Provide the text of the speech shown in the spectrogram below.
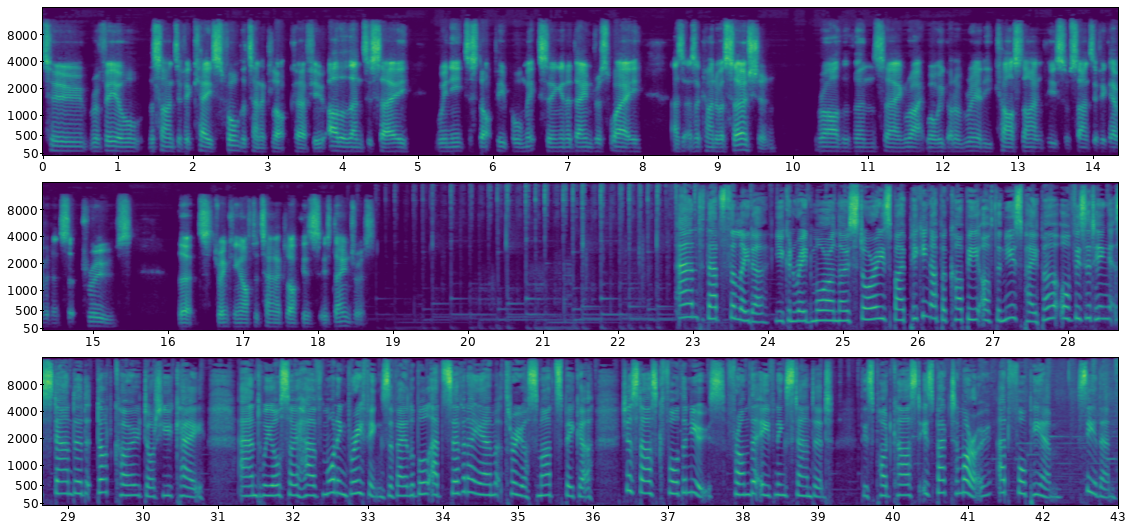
to reveal the scientific case for the 10 o'clock curfew, other than to say we need to stop people mixing in a dangerous way as, as a kind of assertion rather than saying, right, well, we've got a really cast iron piece of scientific evidence that proves that drinking after 10 o'clock is, is dangerous. And that's the leader. You can read more on those stories by picking up a copy of the newspaper or visiting standard.co.uk. And we also have morning briefings available at 7am through your smart speaker. Just ask for the news from the Evening Standard. This podcast is back tomorrow at 4 pm. See you then.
